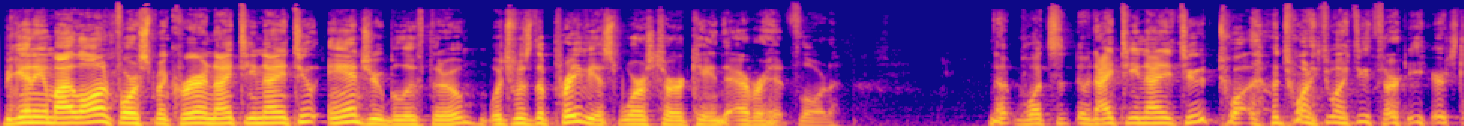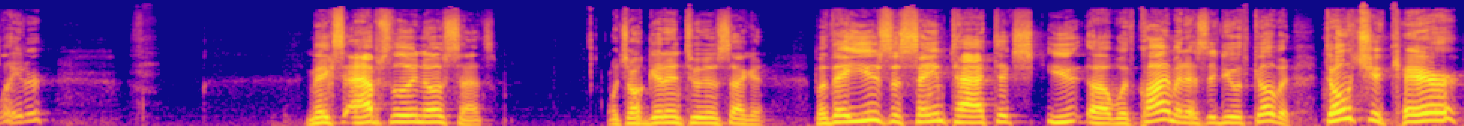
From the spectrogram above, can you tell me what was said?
Beginning of my law enforcement career in 1992, Andrew blew through, which was the previous worst hurricane to ever hit Florida. What's 1992, 2022, 30 years later? Makes absolutely no sense, which I'll get into in a second. But they use the same tactics uh, with climate as they do with COVID. Don't you care?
